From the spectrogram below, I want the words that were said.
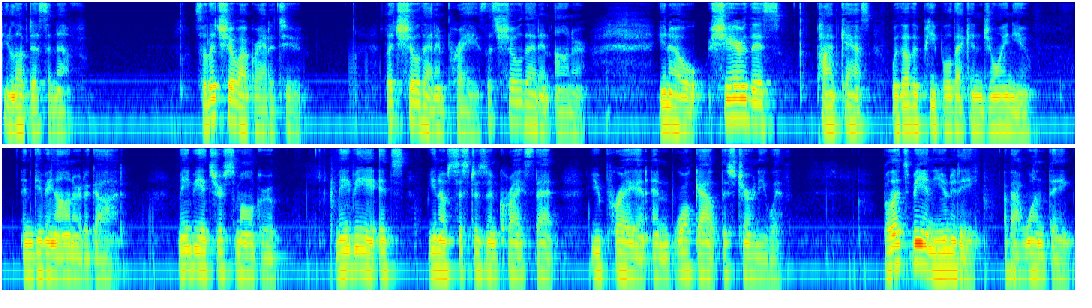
He loved us enough. So let's show our gratitude. Let's show that in praise. Let's show that in honor. You know, share this podcast with other people that can join you in giving honor to God. Maybe it's your small group. Maybe it's, you know, sisters in Christ that you pray and, and walk out this journey with. But let's be in unity about one thing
